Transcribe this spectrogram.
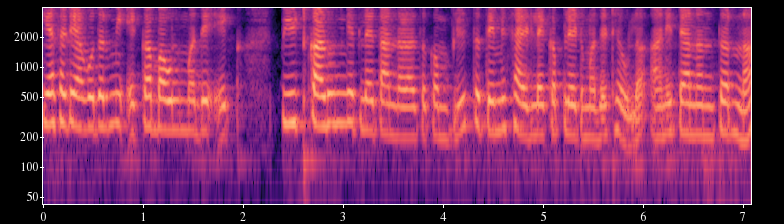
यासाठी अगोदर मी एका बाउलमध्ये एक पीठ काढून घेतलं आहे तांदळाचं कंप्लीट तर ते मी साईडला एका प्लेटमध्ये ठेवलं आणि त्यानंतर ना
